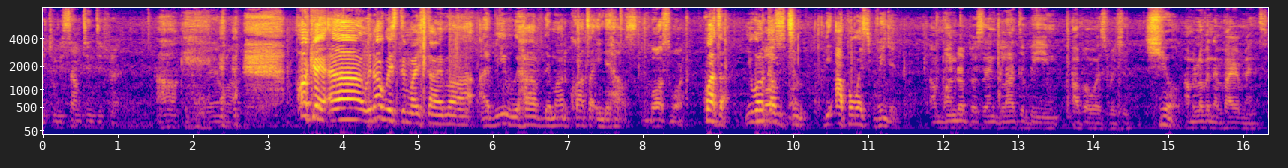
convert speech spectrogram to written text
it will be something different. Okay. Yeah, okay, uh, without wasting much time, uh, I believe we have the man Kwata in the house. Boss one. Kwata, you welcome Boss to man. the Upper West region. I'm 100% glad to be in Upper West Region. Sure. I'm loving the environment.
